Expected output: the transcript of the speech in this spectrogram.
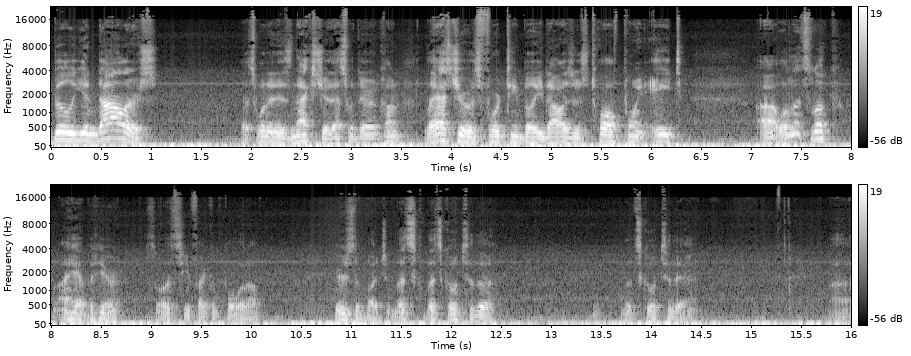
billion. That's what it is next year. That's what they're last year was $14 billion. It was 12.8. Uh, well, let's look. I have it here. So let's see if I can pull it up. Here's the budget. Let's let's go to the let's go to that. Uh,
